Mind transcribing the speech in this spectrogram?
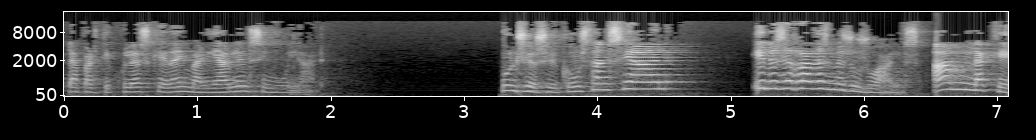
la partícula es queda invariable en singular. Funció circumstancial i les errades més usuals, amb la que,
